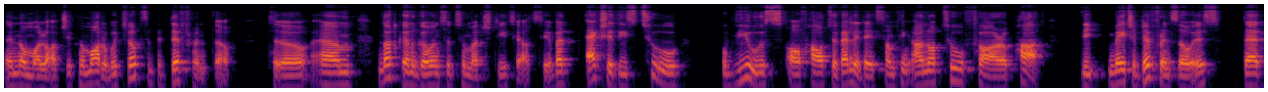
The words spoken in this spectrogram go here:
a nomological model, which looks a bit different though. So um, I'm not going to go into too much details here, but actually these two views of how to validate something are not too far apart. The major difference though is that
